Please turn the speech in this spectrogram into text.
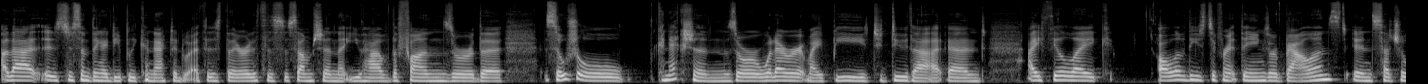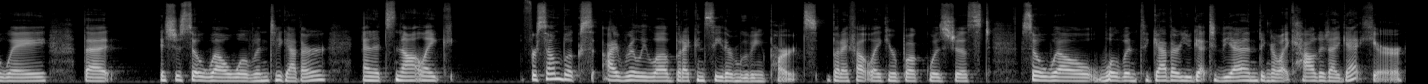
that is just something I deeply connected with. Is there this assumption that you have the funds or the social connections or whatever it might be to do that? And I feel like all of these different things are balanced in such a way that it's just so well woven together. And it's not like for some books I really love, but I can see their moving parts. But I felt like your book was just so well woven together. You get to the end and you're like, how did I get here?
